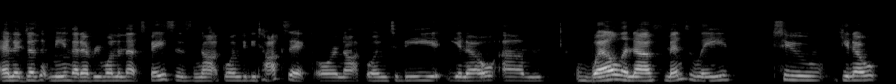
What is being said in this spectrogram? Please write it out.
and it doesn't mean that everyone in that space is not going to be toxic or not going to be you know um, well enough mentally to you know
